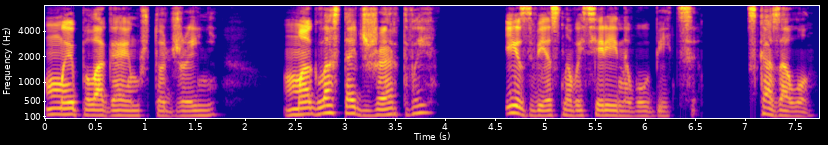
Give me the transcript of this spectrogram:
«Мы полагаем, что Джейни могла стать жертвой известного серийного убийцы», — сказал он.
